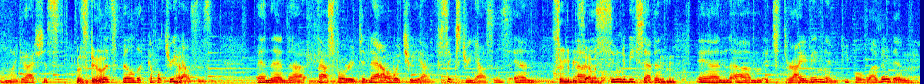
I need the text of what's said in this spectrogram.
"Oh my gosh, this Let's do it. let's build a couple tree Yeah. houses. And then uh, fast forward to now, which we have six tree houses and Soon to be uh, seven. Soon to be 7 and um, it's thriving, and people love it, and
